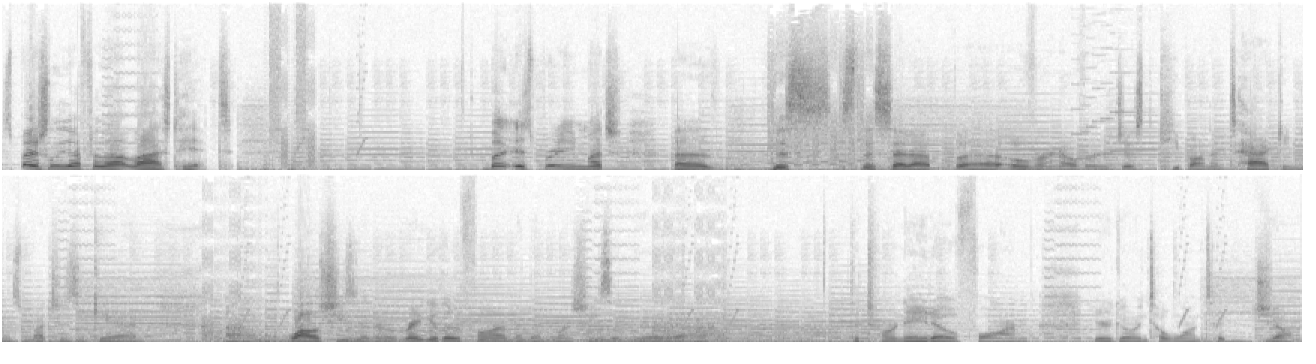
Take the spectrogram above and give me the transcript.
especially after that last hit. But it's pretty much uh, this the setup uh, over and over. Just keep on attacking as much as you can um, while she's in her regular form, and then once she's in the uh, the tornado form, you're going to want to jump.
